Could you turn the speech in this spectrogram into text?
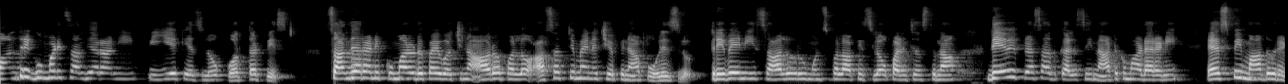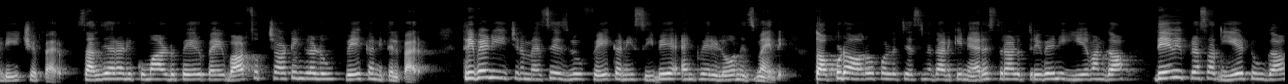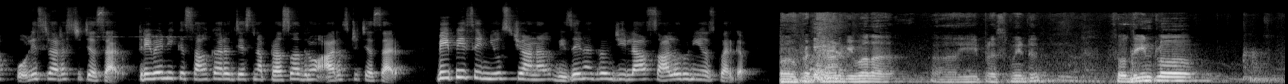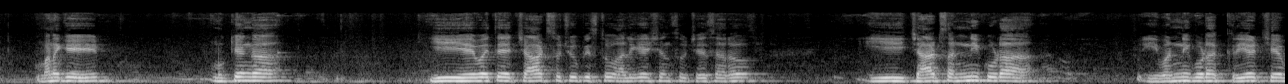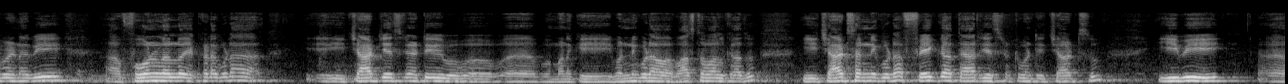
మంత్రి గుమ్మడి సంధ్యారాణి పిఏ కేసులో కొత్త ట్విస్ట్. సంధ్యారాణి కుమారుడిపై వచ్చిన ఆరోపణలో అసత్యమైన చెప్పిన పోలీసులు. త్రివేణి సాలూరు మున్సిపల్ ఆఫీసులో పనిచేస్తున్న దేవి ప్రసాద్ కలిసి నాటకమాడారని ఎస్పీ మాధవరెడ్డి చెప్పారు. సంధ్యారాణి కుమారుడు పేరుపై వాట్సాప్ చాటింగ్లను ఫేక్ అని తెలిపారు. త్రివేణి ఇచ్చిన మెసేజ్లు ఫేక్ అని సిబిఐ ఎంక్వైరీలో నిజమైంది. తప్పుడు ఆరోపణలు చేసిన దానికి నేరస్తురాలు త్రివేణి ఏ వన్గా దేవి ప్రసాద్ ఏ టూ గా పోలీసులు అరెస్టు చేశారు. త్రివేణికి సహకారం చేసిన ప్రసాద్ను అరెస్టు చేశారు. బీపీసీ న్యూస్ ఛానల్ విజయనగరం జిల్లా సాలూరు నియోజకవర్గం. పెట్టడానికి ఇవాళ ఈ ప్రెస్ మీట్. సో దీంట్లో మనకి ముఖ్యంగా ఈ ఏవైతే చార్ట్స్ చూపిస్తూ అలిగేషన్స్ చేశారో ఈ చార్ట్స్ అన్నీ కూడా ఇవన్నీ కూడా క్రియేట్ చేయబడినవి ఆ ఫోన్లలో ఎక్కడ కూడా ఈ చాట్ చేసినట్టు మనకి ఇవన్నీ కూడా వాస్తవాలు కాదు. ఈ చాట్స్ అన్నీ కూడా ఫేక్గా తయారు చేసినటువంటి చాట్స్ ఇవి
